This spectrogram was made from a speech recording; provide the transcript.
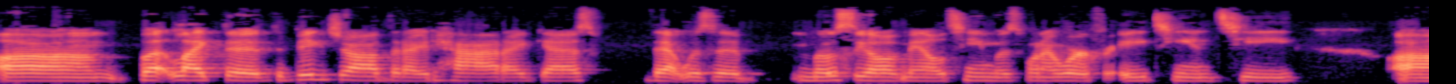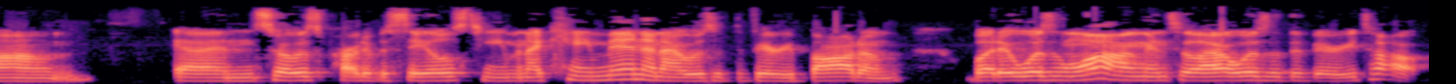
Um, but like the the big job that I'd had, I guess that was a mostly all male team was when I worked for AT and T, um, and so I was part of a sales team. And I came in and I was at the very bottom, but it wasn't long until I was at the very top.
